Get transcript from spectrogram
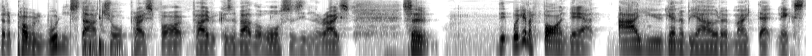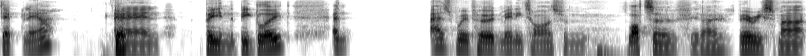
But it probably wouldn't start short price favourite because of other horses in the race. So th- we're going to find out. Are you going to be able to make that next step now yep. and be in the big lead? And as we've heard many times from lots of you know very smart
